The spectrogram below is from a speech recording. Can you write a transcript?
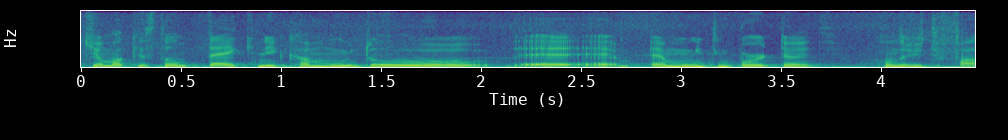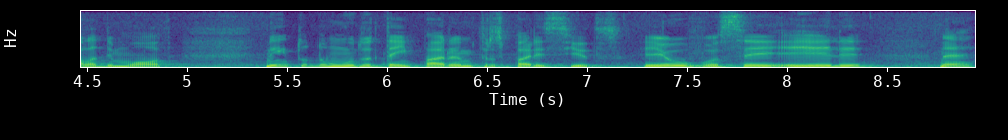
Que é uma questão técnica muito. é, é, é muito importante quando a gente fala de móvel. Nem todo mundo tem parâmetros parecidos. Eu, você, ele, né?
